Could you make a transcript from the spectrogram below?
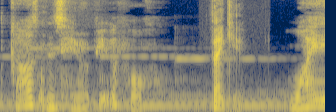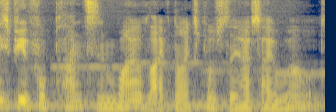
The gardens here are beautiful. Thank you. Why are these beautiful plants and wildlife not exposed to the outside world?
